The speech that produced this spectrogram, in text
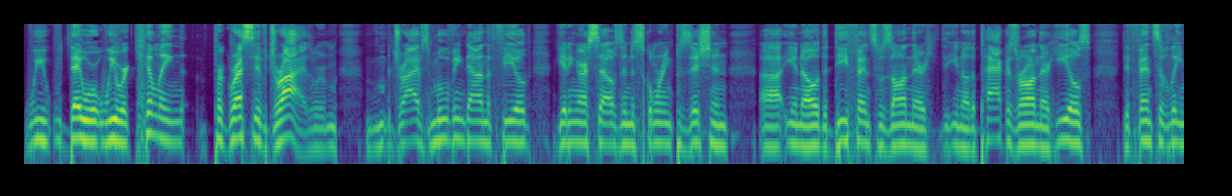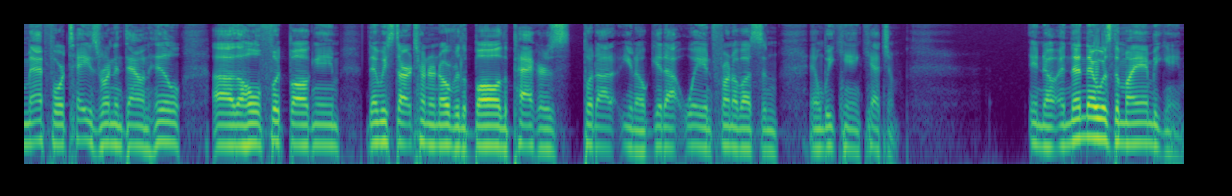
we they were we were killing progressive drives. We're m- drives moving down the field, getting ourselves into scoring position. Uh, you know, the defense was on their, you know, the Packers are on their heels defensively. Matt Forte is running downhill uh, the whole football game. Then we start turning over the ball. The Packers put out, you know, get out way in front of us, and and we can't catch them. You know, and then there was the Miami game.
